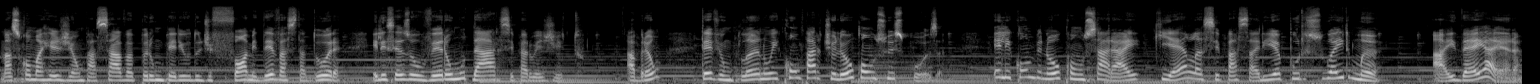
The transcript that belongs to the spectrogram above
mas como a região passava por um período de fome devastadora, eles resolveram mudar-se para o Egito. Abrão teve um plano e compartilhou com sua esposa. Ele combinou com Sarai que ela se passaria por sua irmã. A ideia era:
